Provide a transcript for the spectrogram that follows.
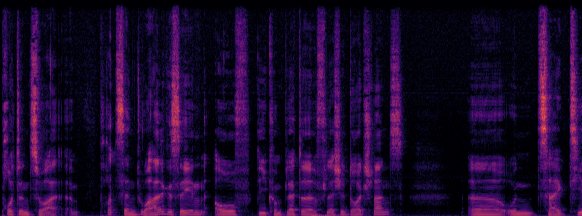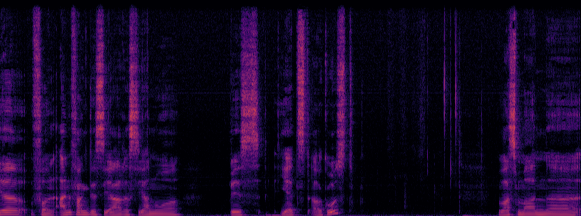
Prozentual, prozentual gesehen auf die komplette Fläche Deutschlands äh, und zeigt hier von Anfang des Jahres Januar bis jetzt August. Was man äh,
